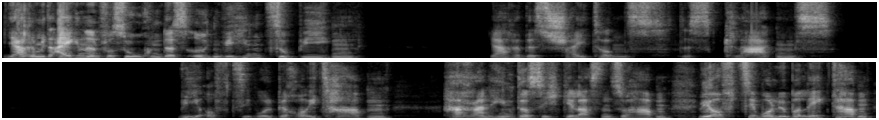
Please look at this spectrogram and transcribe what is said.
Jahre mit eigenen Versuchen, das irgendwie hinzubiegen. Jahre des Scheiterns, des Klagens, wie oft sie wohl bereut haben, Haran hinter sich gelassen zu haben, wie oft sie wohl überlegt haben,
